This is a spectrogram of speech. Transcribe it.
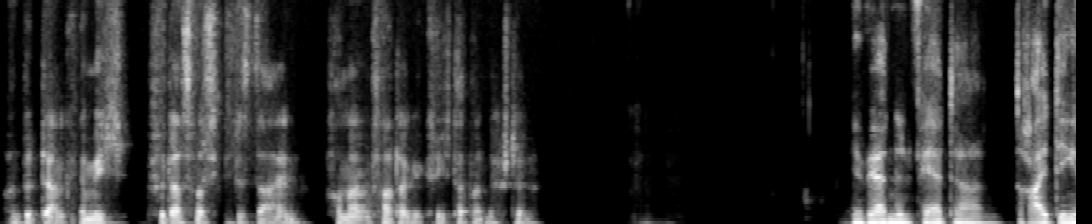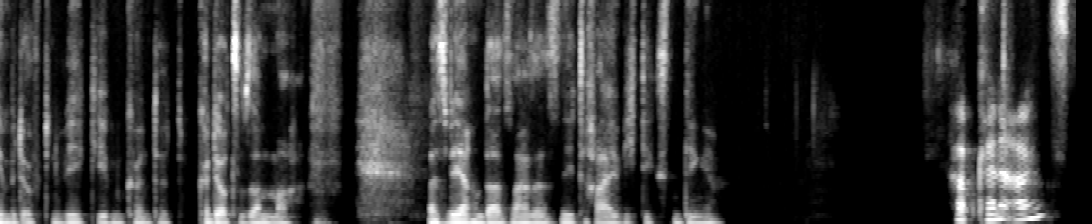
Und bedanke mich für das, was ich bis dahin von meinem Vater gekriegt habe an der Stelle. Ihr werden den Väter drei Dinge mit auf den Weg geben könntet. Könnt ihr auch zusammen machen. Was wären das? Also das sind die drei wichtigsten Dinge. Hab keine Angst.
